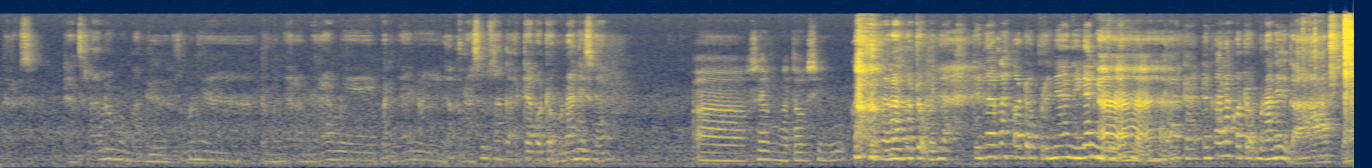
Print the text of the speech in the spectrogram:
terus. Dan selalu memanggil temannya temannya rame-rame bernyanyi nggak pernah susah nggak ada kodok menangis kan? Eh, saya nggak tahu sih bu. Dengarlah kodok bernyanyi. Dengarlah kodok bernyanyi kan? Gitu kan? Ah, ah, nggak ada. Dengarlah kodok menangis nggak ada.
